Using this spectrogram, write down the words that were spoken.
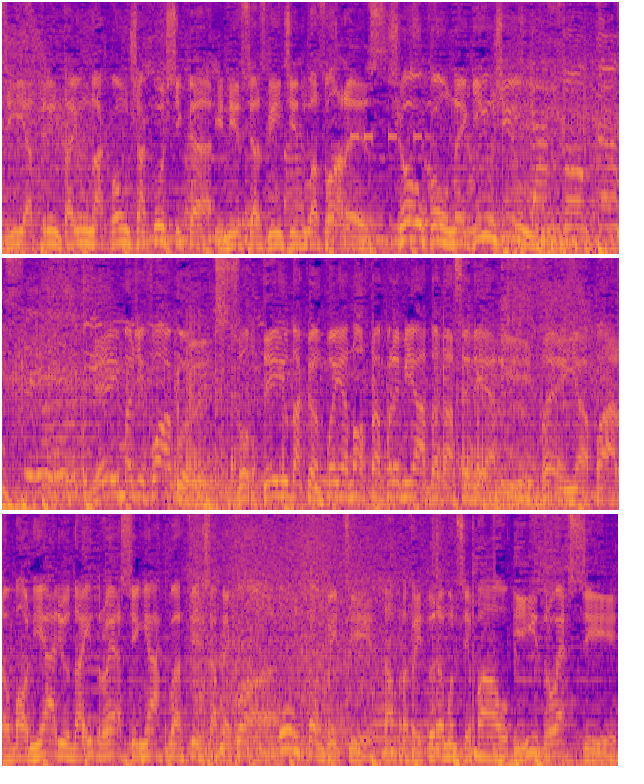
Dia 31 na Concha Acústica, início às 22 horas. Show com Neguinho Gil. Queima de fogos, sorteio da campanha nota premiada da CDL. Venha para o balneário da Hidroeste em Águas de Chapecó. Um convite da Prefeitura Municipal e Hidroeste.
